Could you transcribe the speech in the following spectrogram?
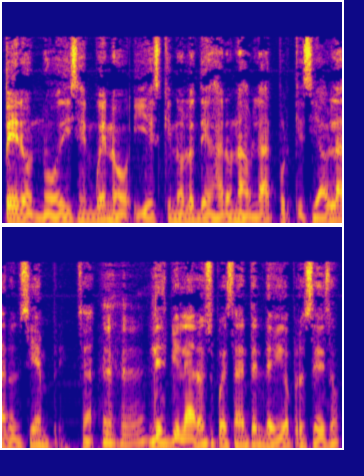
pero no dicen, bueno, y es que no los dejaron hablar, porque sí hablaron siempre. O sea, les violaron supuestamente el debido proceso,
